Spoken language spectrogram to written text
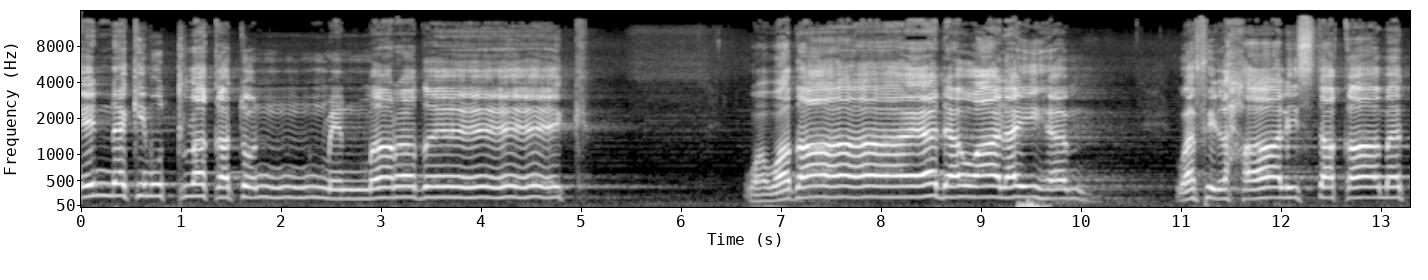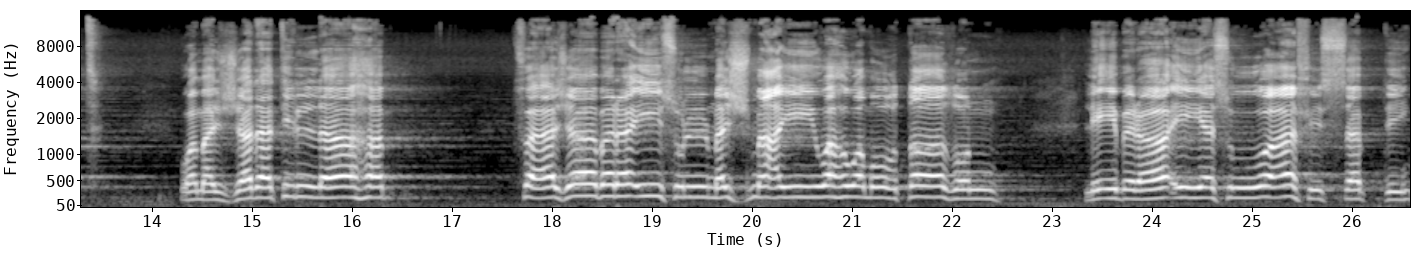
إنك مطلقة من مرضك. ووضع يده عليها وفي الحال استقامت ومجدت الله. فأجاب رئيس المجمع وهو مغتاظ لإبراء يسوع في السبت.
